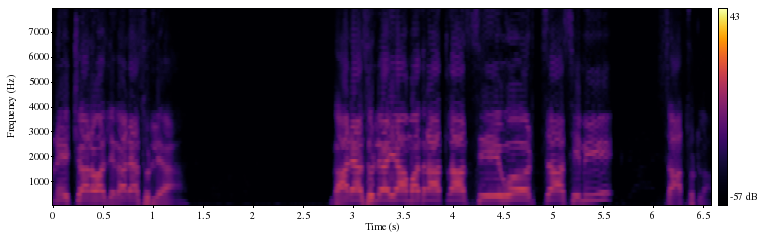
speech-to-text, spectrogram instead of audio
चार वाजले गाड्या सुटल्या. गाड्या सुटल्या या मैदानातला शेवटचा सेमी सात सुटला.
